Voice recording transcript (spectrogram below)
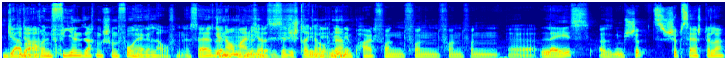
Die, aber auch in vielen Sachen schon vorher gelaufen ist. Also genau, meine ich ja, das ist ja die Strecke in, auch. Ne? In dem Part von, von, von, von äh, Lace, also dem Chips, Chipshersteller,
